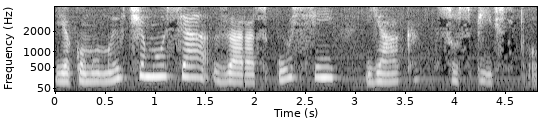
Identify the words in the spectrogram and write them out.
якому ми вчимося зараз усі як суспільство.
